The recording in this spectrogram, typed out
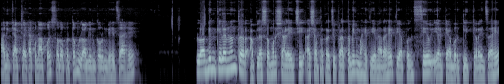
आणि कॅपचा टाकून आपण सर्वप्रथम लॉग इन करून घ्यायचं आहे. लॉग इन केल्यानंतर आपल्यासमोर शाळेची अशा प्रकारची प्राथमिक माहिती येणार आहे. ती आपण सेव्ह या टॅबवर क्लिक करायचं आहे.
